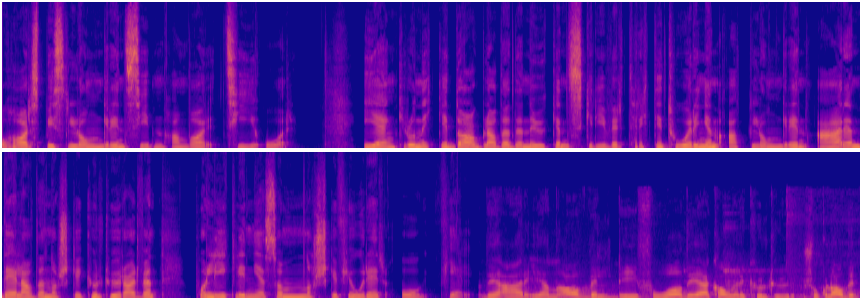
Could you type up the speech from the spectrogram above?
og har spist Longrin siden han var ti år. I en kronikk i Dagbladet denne uken skriver 32-åringen at Longrin er en del av den norske kulturarven, på lik linje som norske fjorder og fjell. Det er en av veldig få det jeg kaller kultursjokolader.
